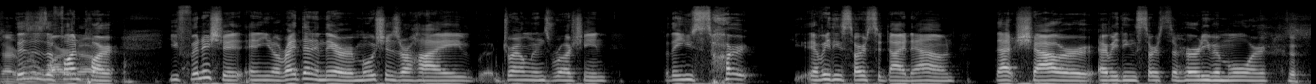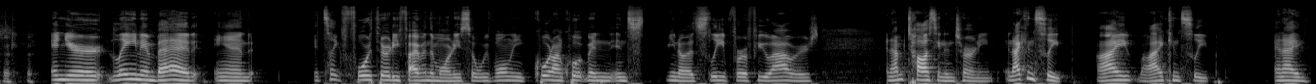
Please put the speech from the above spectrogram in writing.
That this is the fun up. part. You finish it, and you know, right then and there, emotions are high, adrenaline's rushing, but then you start, everything starts to die down. That shower, everything starts to hurt even more, and you're laying in bed, and it's like four thirty-five in the morning. So we've only quote unquote been in, you know, asleep for a few hours, and I'm tossing and turning, and I can sleep. I I can sleep, and I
